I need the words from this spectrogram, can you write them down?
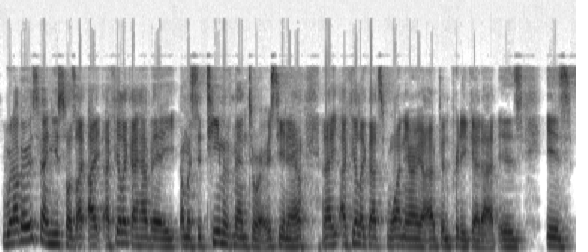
what I've always found useful is I, I, I, feel like I have a almost a team of mentors, you know, and I, I feel like that's one area I've been pretty good at is is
